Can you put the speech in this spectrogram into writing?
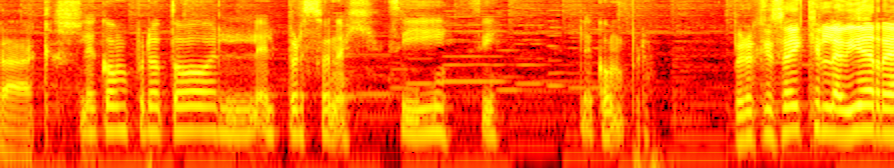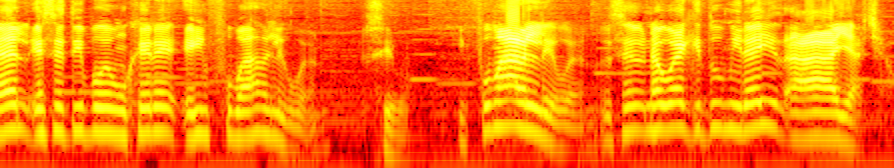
Ah, que s- Le compro todo el, el personaje. Sí, sí, le compro. Pero es que sabéis que en la vida real ese tipo de mujeres es infumable, weón. sí, po. Infumable, weón. Es una weá que tú miráis, ah, ya, chao.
